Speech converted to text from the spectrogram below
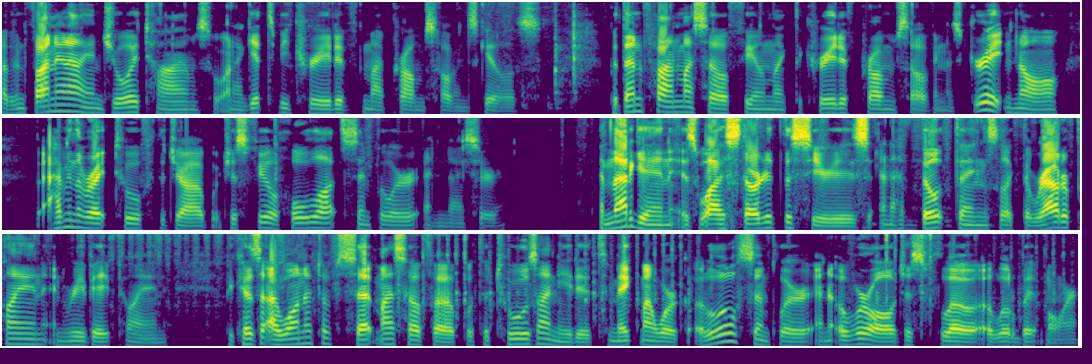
I've been finding I enjoy times when I get to be creative with my problem solving skills, but then find myself feeling like the creative problem solving is great and all, but having the right tool for the job would just feel a whole lot simpler and nicer. And that again is why I started this series and have built things like the router plane and rebate plane because I wanted to set myself up with the tools I needed to make my work a little simpler and overall just flow a little bit more.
